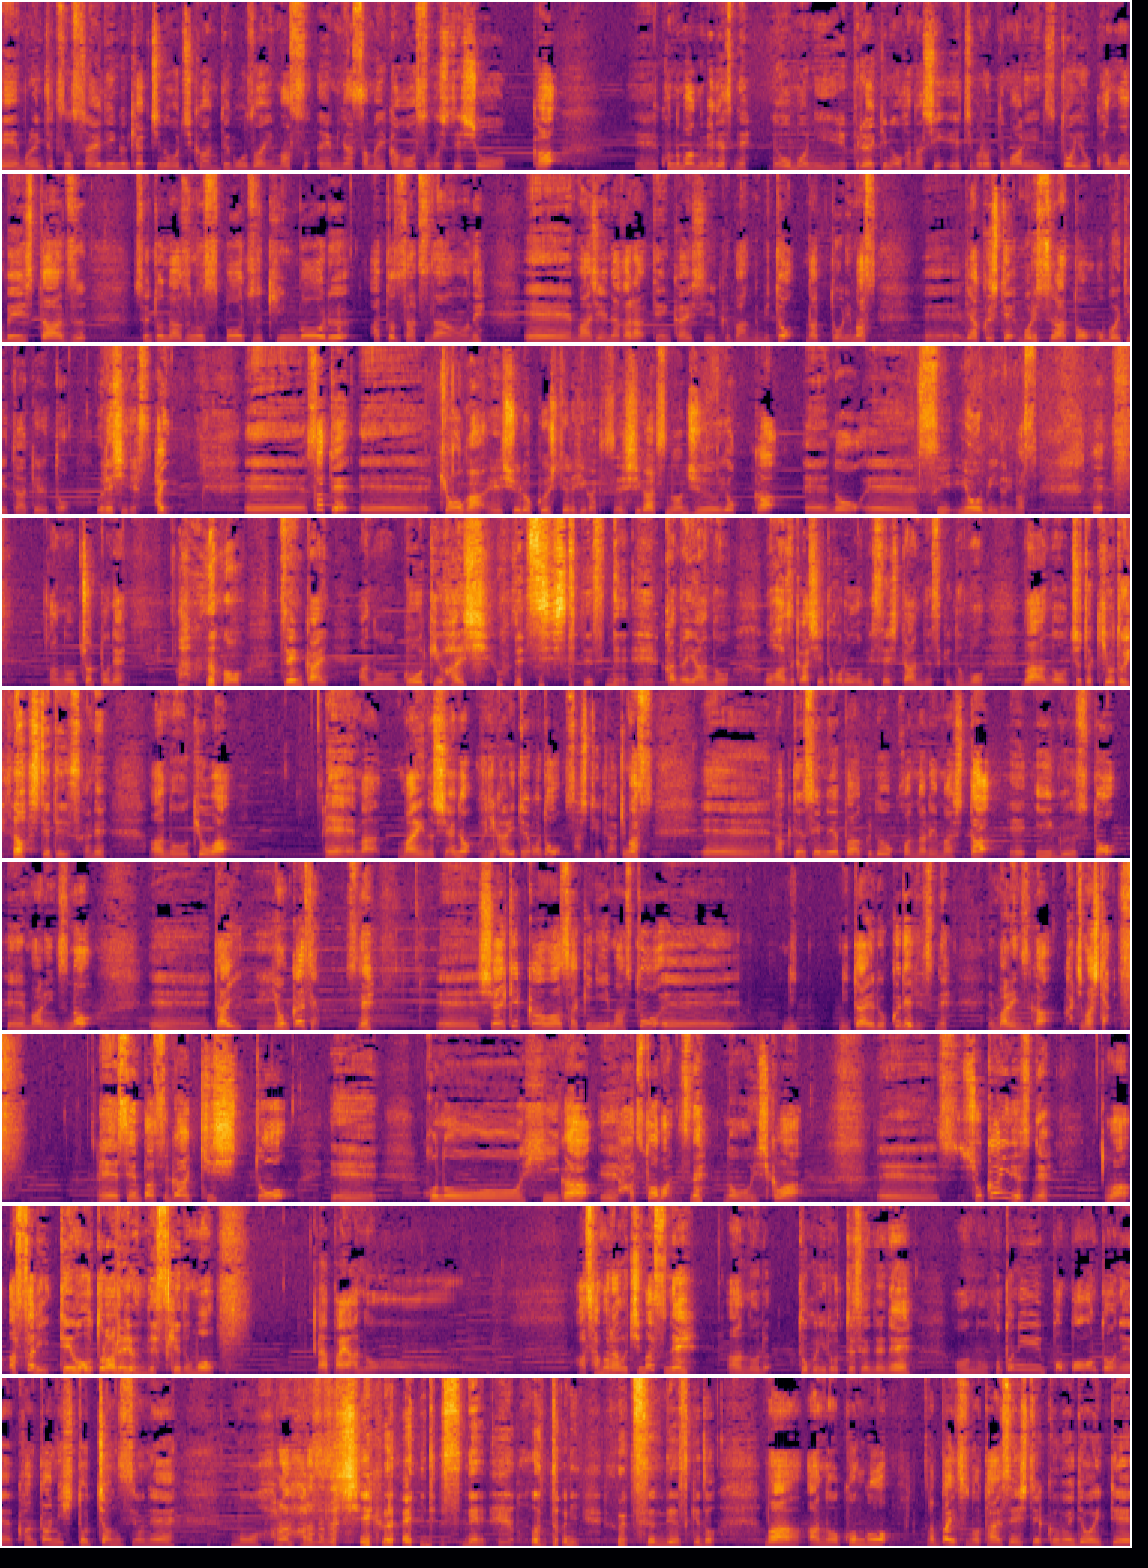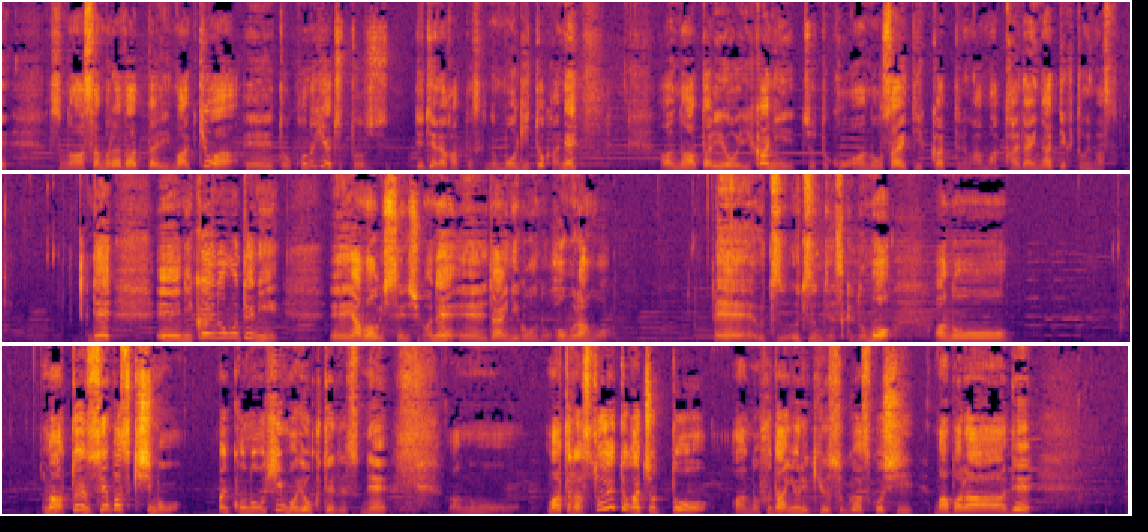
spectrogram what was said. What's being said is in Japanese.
えー、モレンテツのスライディングキャッチのお時間でございます。えー、皆様いかがお過ごしでしょうか？えー、この番組ですね、主にプロ野球のお話、千葉ロッテマリーンズと横浜ベイスターズ、それと謎のスポーツ、金ボール、あと雑談をね、えー、交えながら展開していく番組となっております。えー、略して森スラと覚えていただけると嬉しいです。はい。えー、さて、えー、今日が収録している日がですね、4月の14日の、えー、水曜日になります。で、あの、ちょっとね、あの、前回、あの、号泣配信をですしてですね、かなりあの、お恥ずかしいところをお見せしたんですけども、まあ、あの、ちょっと気を取り直しててですかね、あの、今日は、えー、まあ、前の試合の振り返りということをさせていただきます。えー、楽天生命パークで行われました、えー、イーグルスと、えー、マリーンズの、えー、第4回戦ですね。えー、試合結果は先に言いますと、えー、2, 2対6でですね、マリーンズが勝ちました。えー、先発が岸と、えー、この日が、えー、初登板ですね、の石川。えー、初回にですね、まあ、あっさり点を取られるんですけども、やっぱりあの浅村打ちますね。あの、特にロッテ戦でね。あの、本当にポンポンとね、簡単にヒットっちゃうんですよね。もう腹、腹立たしいぐらいですね、本当に打つんですけど、まあ、あの、今後、やっぱりその対戦していく上でおいて、その浅村だったり、まあ今日は、えっ、ー、と、この日はちょっと出てなかったですけど、模擬とかね、あの辺りをいかにちょっとこうあの抑えていくかっていうのが、まあ、課題になっていくと思います。で、えー、2回の表に、えー、山口選手がね、えー、第2号のホームランを、えー、打つ打つんですけども、あのー、まあ、とりあえず先発騎士も、この日も良くてですね、あのー、まあ、ただストレートがちょっと、あの、普段より球速が少しまばらで、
